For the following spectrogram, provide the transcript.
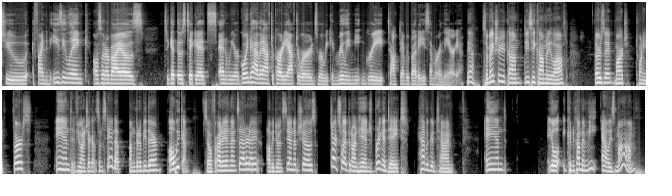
to find an easy link, also in our bios, to get those tickets. And we are going to have an after party afterwards where we can really meet and greet, talk to everybody somewhere in the area. Yeah. So make sure you come. DC Comedy Loft, Thursday, March 21st. And if you want to check out some stand up, I'm going to be there all weekend. So Friday and that Saturday, I'll be doing stand up shows. Start swiping on Hinge, bring a date, have a good time. And you'll you can come and meet Allie's mom,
